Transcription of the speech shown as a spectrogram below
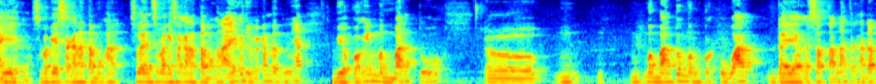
air sebagai sarana tabungan selain sebagai sarana tabungan air juga kan tentunya biopori membantu eh, membantu memperkuat daya resap tanah terhadap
